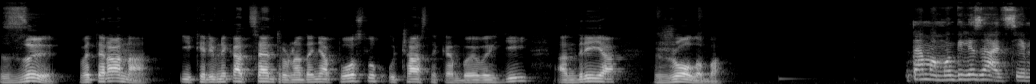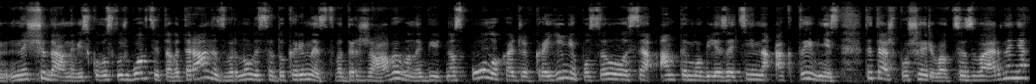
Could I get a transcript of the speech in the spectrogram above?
з ветерана і керівника центру надання послуг учасникам бойових дій Андрія Жолоба. Тема мобілізації нещодавно військовослужбовці та ветерани звернулися до керівництва держави. Вони б'ють на сполох, адже в країні посилилася антимобілізаційна активність. Ти теж поширював це звернення.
